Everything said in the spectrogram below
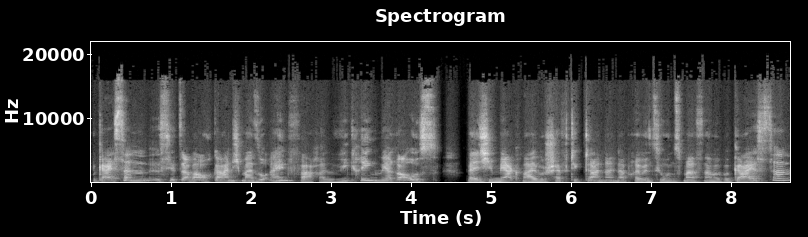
Begeistern ist jetzt aber auch gar nicht mal so einfach. Also wie kriegen wir raus, welche Merkmale Beschäftigte an einer Präventionsmaßnahme begeistern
